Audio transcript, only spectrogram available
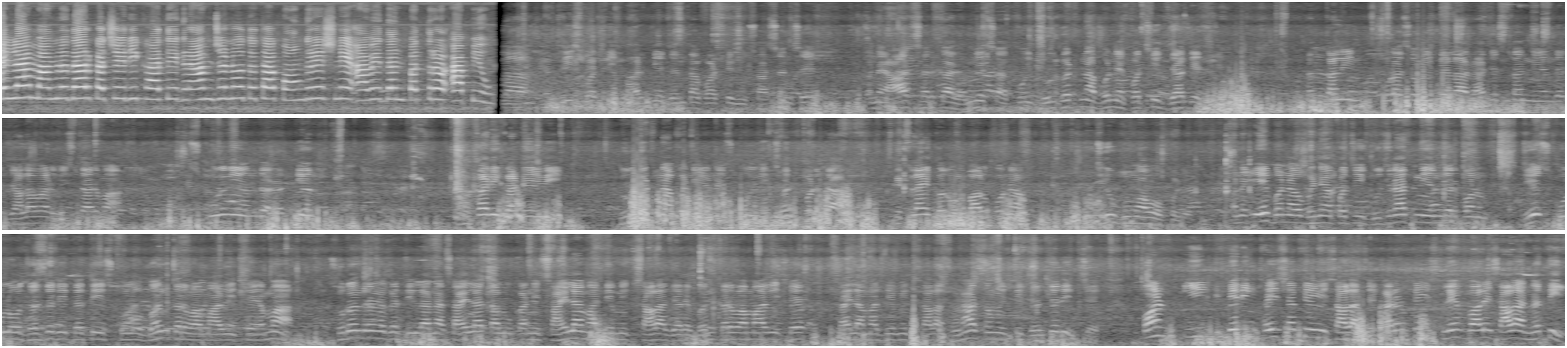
સાયલા મામલતદાર કચેરી ખાતે ગ્રામજનો તથા કોંગ્રેસને આવેદન પત્ર આપ્યું. ત્રીસ વર્ષથી ભારતીય જનતા પાર્ટીનું શાસન છે અને આ સરકાર હંમેશા કોઈ દુર્ઘટના બને પછી જ જાગે છે. તત્કાલીન થોડા સમય પહેલાં રાજસ્થાનની અંદર ઝાલાવાડ વિસ્તારમાં સ્કૂલની અંદર અત્યંત ભખારી કાઢે એવી દુર્ઘટના બની અને સ્કૂલની છત પડતા કેટલાય કરોડ બાળકોના જીવ ગુમાવવો પડ્યો. અને એ બનાવ બન્યા પછી ગુજરાતની અંદર પણ જે સ્કૂલો જર્જરિત હતી, સ્કૂલો બંધ કરવામાં આવી છે, એમાં સુરેન્દ્રનગર જિલ્લાના સાયલા તાલુકાની સાયલા માધ્યમિક શાળા જ્યારે બંધ કરવામાં આવી છે, સાયલા માધ્યમિક શાળા ઘણા સમયથી જર્જરિત છે. પણ એ રિપેરિંગ થઈ શકે એવી શાળા છે, કારણ કે સ્લેબવાળી શાળા નથી.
